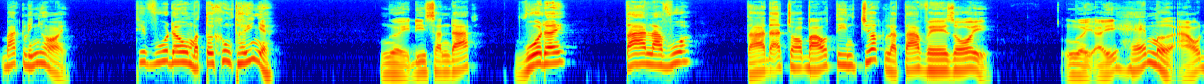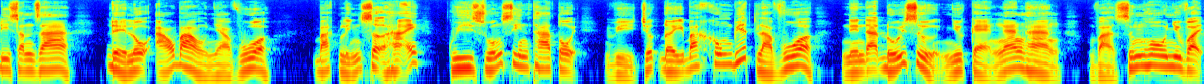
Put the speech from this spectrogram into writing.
Bác lính hỏi. Thế vua đâu mà tôi không thấy nhỉ? Người đi săn đáp. Vua đây, ta là vua. Ta đã cho báo tin trước là ta về rồi. Người ấy hé mở áo đi săn ra, để lộ áo bào nhà vua. Bác lính sợ hãi, quỳ xuống xin tha tội vì trước đây bác không biết là vua nên đã đối xử như kẻ ngang hàng và xưng hô như vậy.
